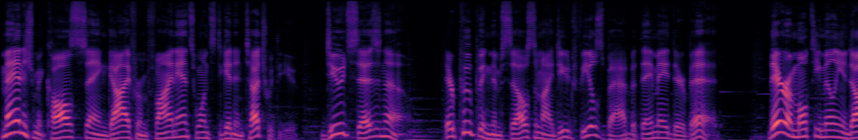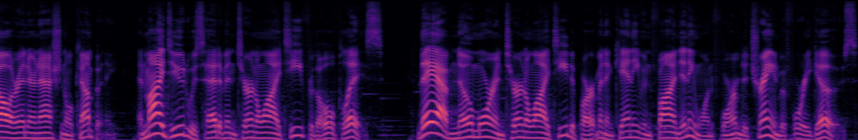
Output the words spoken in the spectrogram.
Management calls saying guy from finance wants to get in touch with you. Dude says no. They're pooping themselves and my dude feels bad, but they made their bed. They're a multi-million dollar international company, and my dude was head of internal IT for the whole place. They have no more internal IT department and can't even find anyone for him to train before he goes.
